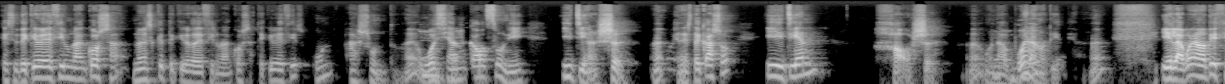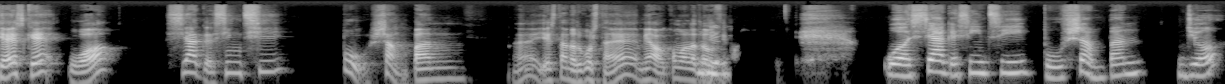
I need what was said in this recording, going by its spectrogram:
que si te quiero decir una cosa, no es que te quiero decir una cosa, te quiero decir un asunto. ¿eh? ¿eh? En este caso, una buena noticia. ¿Eh? Y la buena noticia es que wo pu ¿Eh? Y esta nos gusta, ¿eh? Miao, ¿cómo la traducimos? Wo pu. Yo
